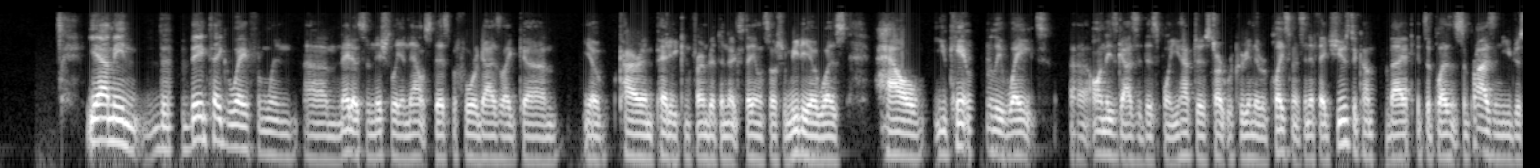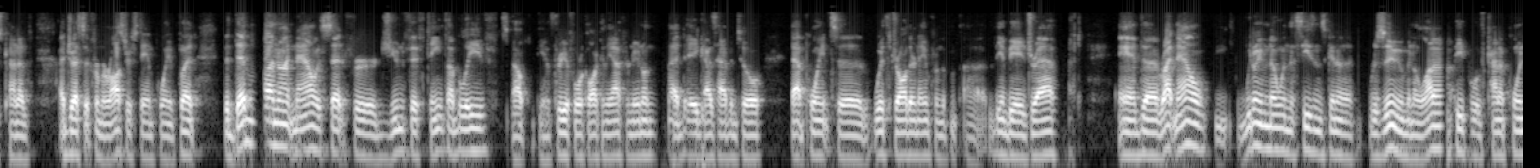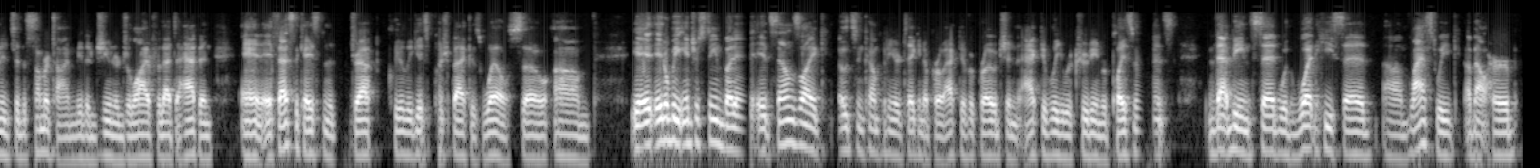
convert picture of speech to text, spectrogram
Yeah, I mean, the big takeaway from when um, Nate Oats initially announced this before guys like um, you know, Kira and Petty confirmed it the next day on social media was how you can't really wait uh, on these guys at this point. You have to start recruiting their replacements, and if they choose to come back, it's a pleasant surprise, and you just kind of address it from a roster standpoint. But the deadline right now is set for June 15th, I believe. It's about you know three or four o'clock in the afternoon on that day. Guys have until that point to withdraw their name from the uh, the NBA draft. And uh, right now, we don't even know when the season's going to resume. And a lot of people have kind of pointed to the summertime, either June or July, for that to happen. And if that's the case, then the draft clearly gets pushed back as well. So, um, yeah, it, will be interesting, but it, it, sounds like Oats and Company are taking a proactive approach and actively recruiting replacements. That being said, with what he said um, last week about Herb,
